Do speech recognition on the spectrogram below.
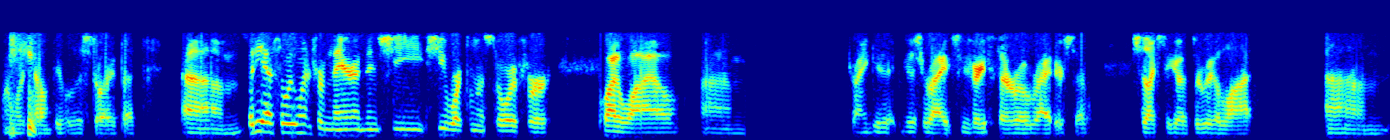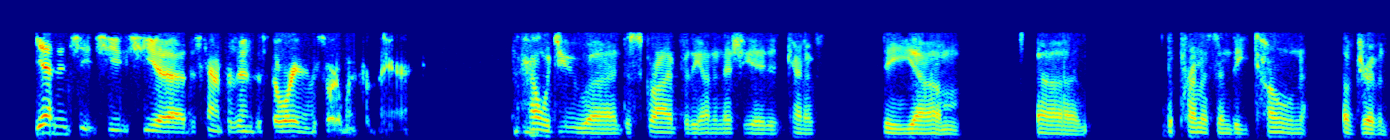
when we're telling people the story. But um but yeah, so we went from there and then she she worked on the story for quite a while. Um trying to get it just right. She's a very thorough writer, so she likes to go through it a lot. Um, yeah, and then she she she uh, just kind of presented the story, and then we sort of went from there. How would you uh, describe for the uninitiated kind of the um, uh, the premise and the tone of Driven?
